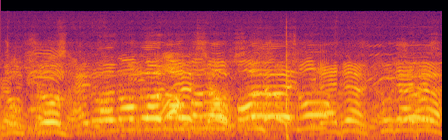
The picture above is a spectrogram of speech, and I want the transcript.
Come on, John. Good header, good header.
